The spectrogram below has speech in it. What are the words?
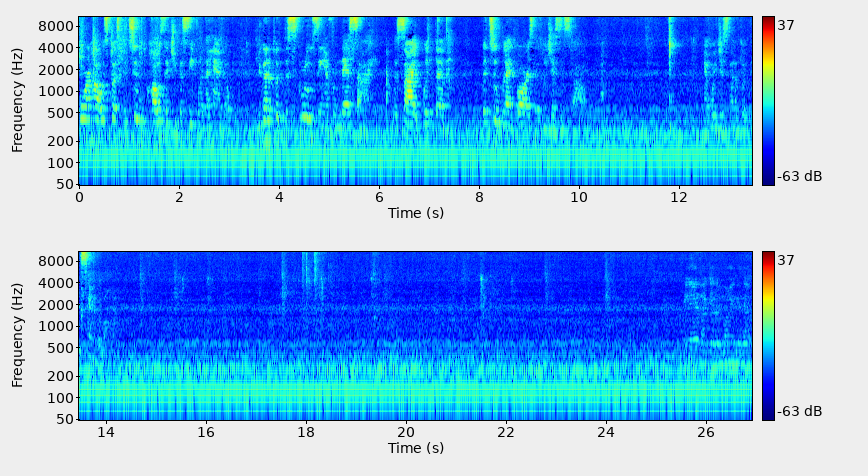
four holes plus the two holes that you can see for the handle. You're gonna put the screws in from that side, the side with the, the two black bars that we just installed. And we're just gonna put this handle on. And I gotta line it up.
